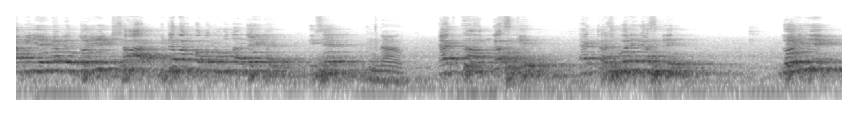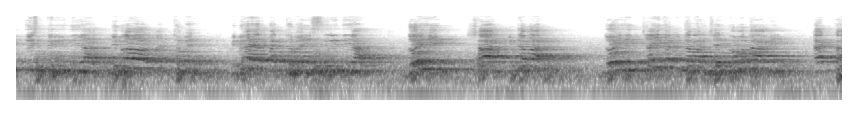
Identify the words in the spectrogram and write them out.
আমি এইভাবে দৈহিক স্বাদ মিটাবার কত ক্ষমতা দেই নাই। দিছে না। একটা আম গাছকে, একটা সুপারি গাছকে দৈনিক স্ত্রী দিয়া, বিবাহের মাধ্যমে বিবাহের মাধ্যমে স্ত্রী দিয়া দৈনিক সাত মিটাবার দৈনিক চাহিদা মিটাবার সেই ক্ষমতা আমি একটা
